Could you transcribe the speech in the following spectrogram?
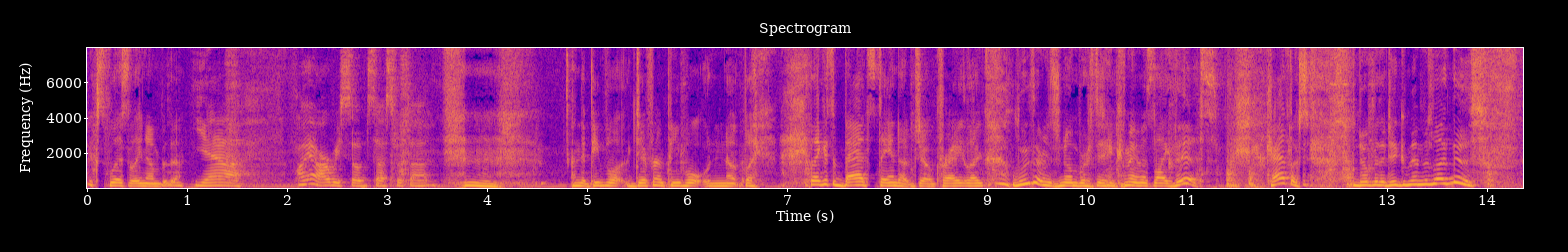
explicitly number them, Yeah. Why are we so obsessed with that? Hmm. and that people, different people, know, like, like it's a bad stand-up joke, right? Like Lutherans number the Ten Commandments like this, Catholics number the Ten Commandments like this,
